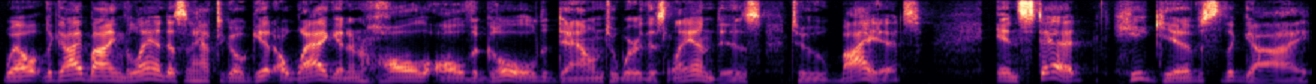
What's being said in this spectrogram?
Well, the guy buying the land doesn't have to go get a wagon and haul all the gold down to where this land is to buy it. Instead, he gives the guy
